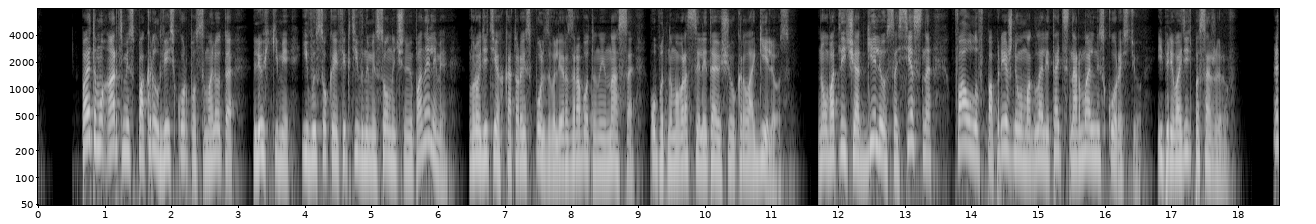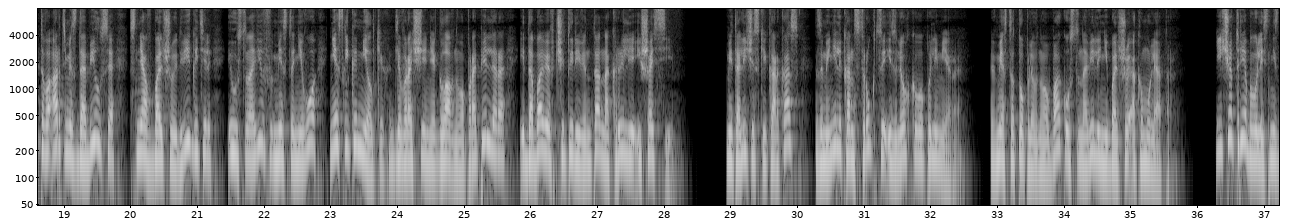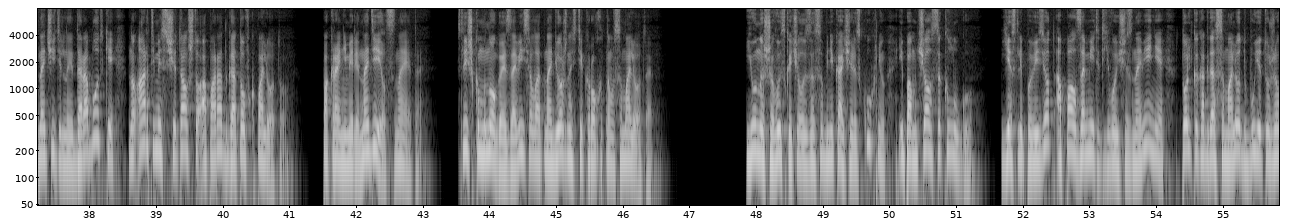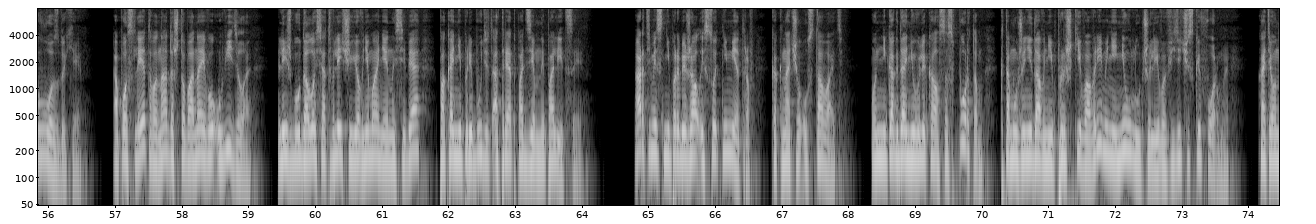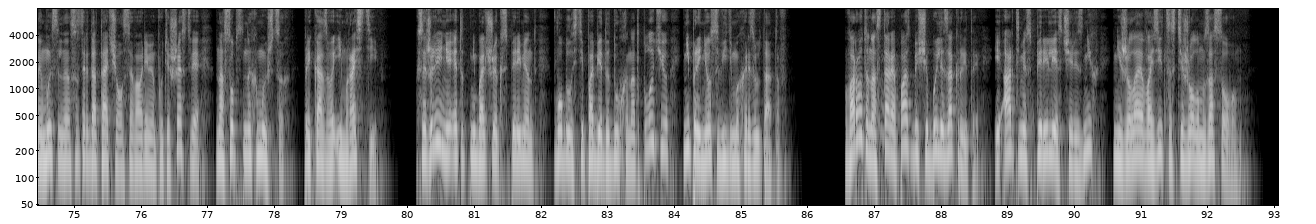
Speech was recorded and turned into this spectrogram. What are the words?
Поэтому Артемис покрыл весь корпус самолета легкими и высокоэффективными солнечными панелями, вроде тех, которые использовали разработанные НАСА опытном образце летающего крыла «Гелиос». Но в отличие от Гелиоса, Сесна Фаулов по-прежнему могла летать с нормальной скоростью и перевозить пассажиров. Этого Артемис добился, сняв большой двигатель и установив вместо него несколько мелких для вращения главного пропеллера и добавив четыре винта на крылья и шасси. Металлический каркас заменили конструкцией из легкого полимера. Вместо топливного бака установили небольшой аккумулятор. Еще требовались незначительные доработки, но Артемис считал, что аппарат готов к полету. По крайней мере, надеялся на это. Слишком многое зависело от надежности крохотного самолета. Юноша выскочил из особняка через кухню и помчался к лугу. Если повезет, опал заметит его исчезновение только когда самолет будет уже в воздухе. А после этого надо, чтобы она его увидела, лишь бы удалось отвлечь ее внимание на себя, пока не прибудет отряд подземной полиции. Артемис не пробежал и сотни метров, как начал уставать. Он никогда не увлекался спортом, к тому же недавние прыжки во времени не улучшили его физической формы, хотя он и мысленно сосредотачивался во время путешествия на собственных мышцах, приказывая им расти. К сожалению, этот небольшой эксперимент в области победы духа над плотью не принес видимых результатов. Ворота на старое пастбище были закрыты, и Артемис перелез через них, не желая возиться с тяжелым засовом.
